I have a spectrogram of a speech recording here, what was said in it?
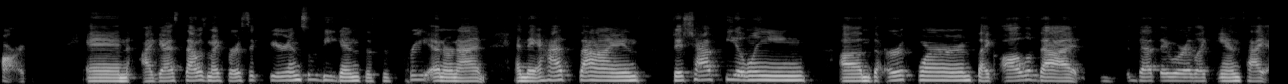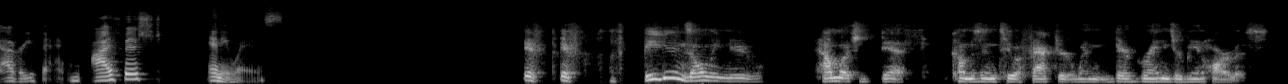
park. And I guess that was my first experience with vegans. This is pre internet. And they had signs fish have feelings, um, the earthworms, like all of that that they were like anti everything. I fished anyways. If if vegans only knew how much death comes into a factor when their grains are being harvested,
